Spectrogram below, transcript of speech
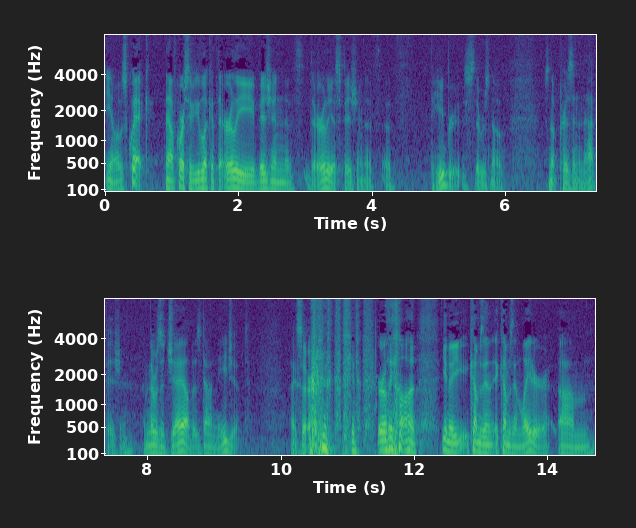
you know it was quick. Now, of course, if you look at the early vision of the earliest vision of, of the Hebrews, there was no there's no prison in that vision. I mean, there was a jail that was down in Egypt. Like so, you know, early on, you know, it comes in. It comes in later, um,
